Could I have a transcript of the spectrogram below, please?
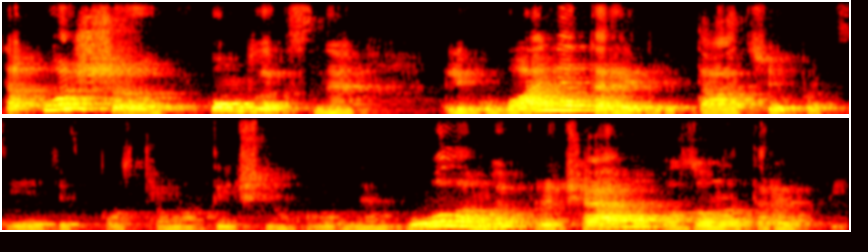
Також е, комплексне лікування та реабілітацію пацієнтів з посттравматичним головним болем ми включаємо озонотерапію.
